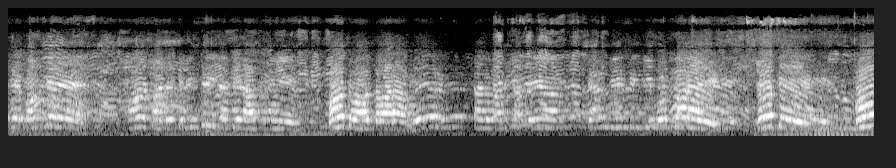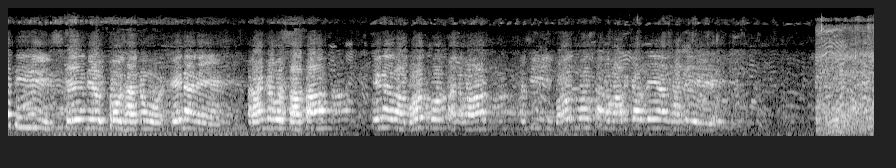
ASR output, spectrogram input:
ਇੱਥੇ ਪਹੁੰਚੇ ਔਰ ਸਾਡੇ ਕਲਿੰਦਰੀ ਜੱਥੇ ਰਾਸੀ ਬਹੁਤ ਬਹੁਤ ਦੁਆਰਾ ਫੇਰ ਧੰਨਵਾਦ ਕਰਦੇ ਹਾਂ। ਕਰਮਜੀਤ ਸਿੰਘ ਜੀ ਬੋਪਾ ਰਾਏ ਜੋ ਕਿ ਬਹੁਤ ਹੀ ਸਟੇਜ ਦੇ ਉੱਤੋਂ ਸਾਨੂੰ ਇਹਨਾਂ ਨੇ ਰੰਗ ਵਸਾਤਾ। ਇਹਨਾਂ ਦਾ ਬਹੁਤ ਬਹੁਤ ਧੰਨਵਾਦ। ਅਸੀਂ ਬਹੁਤ ਬਹੁਤ ਧੰਨਵਾਦ ਕਰਦੇ ਹਾਂ ਸਾਡੇ ਕੱਲ ਫੋਲੋ ਨਹੀਂ ਆ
